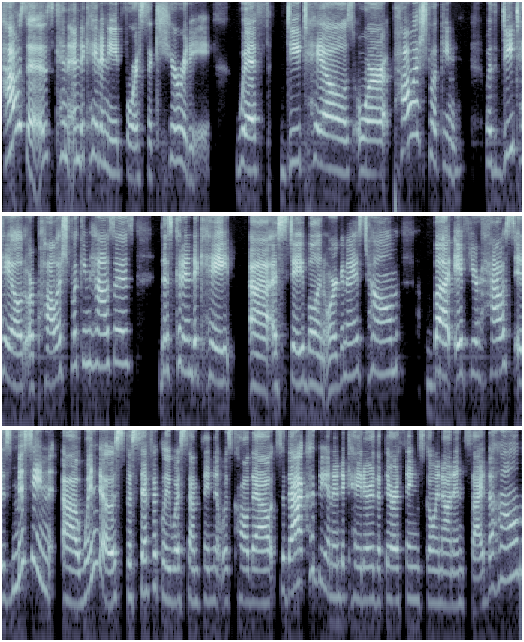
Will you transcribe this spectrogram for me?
Houses can indicate a need for security with details or polished looking, with detailed or polished looking houses. This could indicate uh, a stable and organized home. But if your house is missing uh, windows, specifically, was something that was called out. So that could be an indicator that there are things going on inside the home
